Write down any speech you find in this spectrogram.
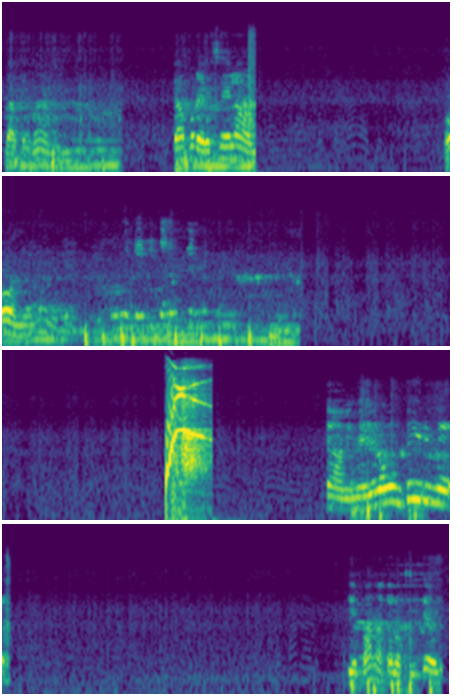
Date, mano. Ya por ese lado. Coño, mano. A mí me dieron un tiro y me. Y pana, te lo quité, oye.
